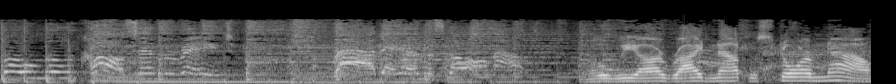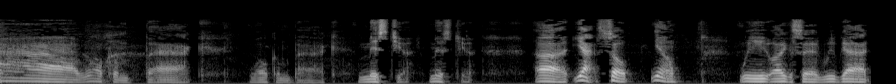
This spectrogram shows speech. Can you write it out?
full moon cross in the range. Riding the storm out. Oh, we are riding out the storm now. Ah, welcome back. Welcome back. Missed you. Missed you. Uh, yeah, so, you know, we, like I said, we've got,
